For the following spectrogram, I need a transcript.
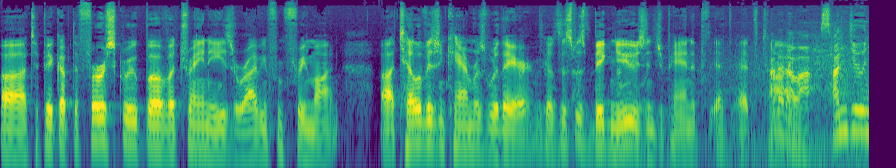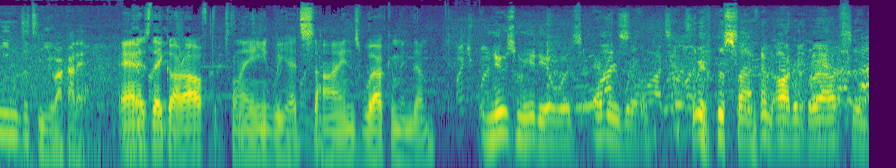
uh, to pick up the first group of trainees arriving from Fremont. Uh, television cameras were there because this was big news in Japan at, at, at the time. And as they got off the plane, we had signs welcoming them. News media was everywhere. We were signing autographs and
